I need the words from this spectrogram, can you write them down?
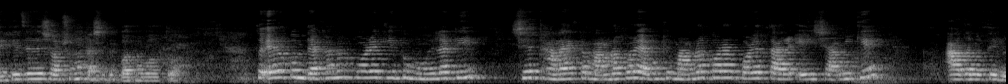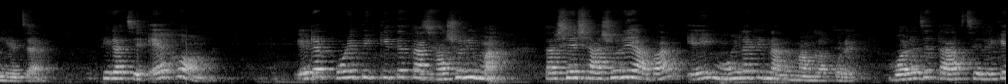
দেখিয়েছে যে সবসময় তার সাথে কথা বলতো। তো এরকম দেখানোর পরে কিন্তু মহিলাটি, সে থানায় একটা মামলা করে এবং মামলা করার পরে তার এই স্বামীকে আদালতে নিয়ে যায়। ঠিক আছে, এখন এটার পরিপ্রেক্ষিতে তার শাশুড়ি মা, তার সেই শাশুড়ি আবার এই মহিলাটির নামে মামলা করে। বলে যে তার ছেলেকে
